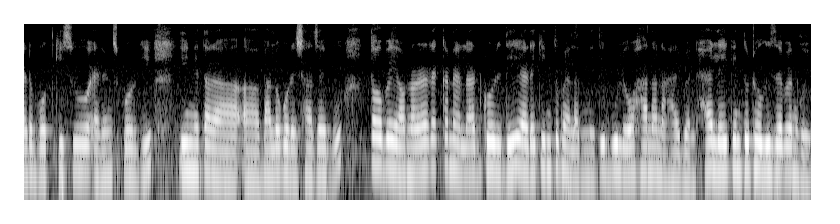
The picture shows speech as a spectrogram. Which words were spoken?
এর বহুত কিছু অ্যারেঞ্জ করগি ইনে তারা ভালো করে সাজাইবো। তবে ওনারা একটা অ্যালার্ট করে দিই এড়ে কিন্তু মেলাদ মিতি বুলেও হানা না হাইবেন হাইলেই কিন্তু ঠগি যাবেন গই।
